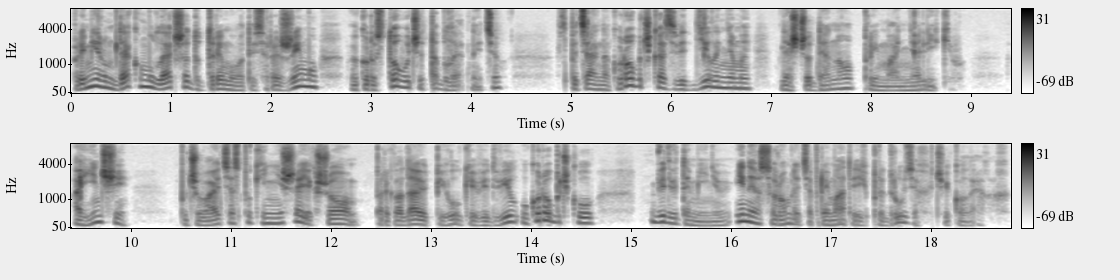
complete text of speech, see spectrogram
Приміром, декому легше дотримуватись режиму, використовуючи таблетницю, спеціальна коробочка з відділеннями для щоденного приймання ліків, а інші почуваються спокійніше, якщо перекладають пігулки від ВІЛ у коробочку від вітамінів і не соромляться приймати їх при друзях чи колегах.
